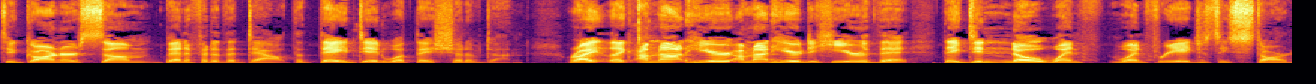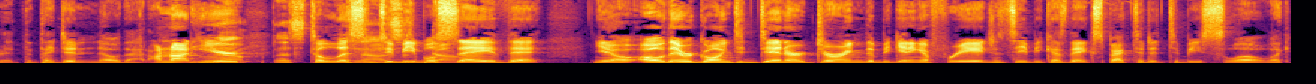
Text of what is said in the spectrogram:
to garner some benefit of the doubt that they did what they should have done. Right? Like I'm not here I'm not here to hear that they didn't know when when free agency started, that they didn't know that. I'm not here No, to listen no, to people say that, you know, oh, they were going to dinner during the beginning of free agency because they expected it to be slow. Like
